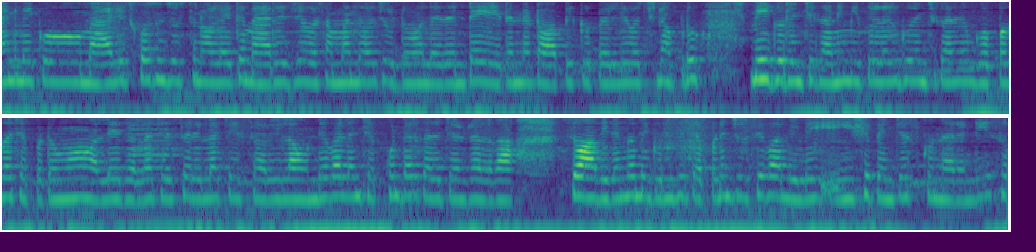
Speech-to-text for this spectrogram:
అండ్ మీకు మ్యారేజ్ కోసం చూస్తున్న వాళ్ళైతే మ్యారేజ్ సంబంధాలు చూడడమో లేదంటే ఏదైనా టాపిక్ పెళ్ళి వచ్చినప్పుడు మీ గురించి కానీ మీ పిల్లల గురించి కానీ గొప్పగా చెప్పడమో లేదు ఎలా చేస్తారు ఇలా చేస్తారు ఇలా ఉండేవాళ్ళని చెప్పుకుంటారు కదా జనరల్గా. సో ఆ విధంగా మీ గురించి చెప్పడం చూసి వాళ్ళు ఇలా ఈష పెంచేసుకున్నారండి. సో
